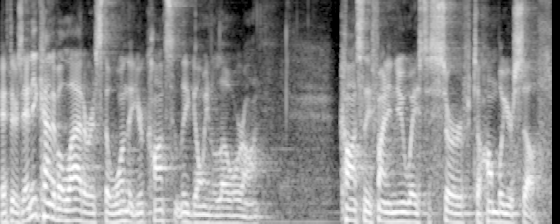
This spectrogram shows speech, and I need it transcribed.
If there's any kind of a ladder, it's the one that you're constantly going lower on, constantly finding new ways to serve, to humble yourself.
